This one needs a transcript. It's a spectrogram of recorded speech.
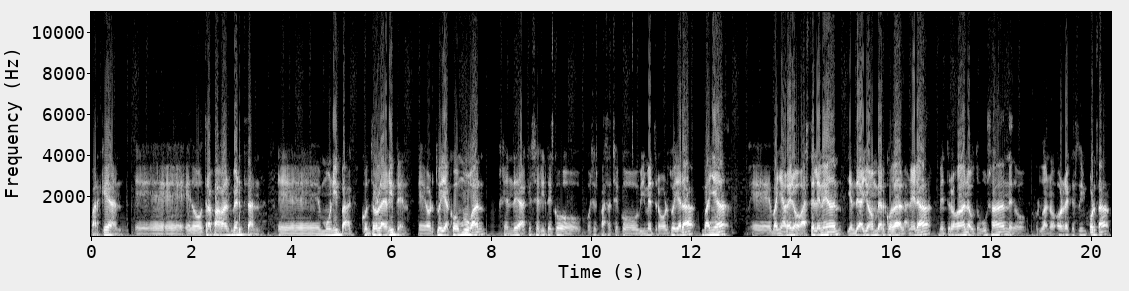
parkean e, edo trapagan bertan e, munipak kontrola egiten e, ortueiako mugan, jendeak ez egiteko, pues ez pasatzeko bi metro ortueiara, baina e, baina gero astelenean jendea joan beharko da lanera, metroan, autobusan edo orduan horrek ez du importa,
